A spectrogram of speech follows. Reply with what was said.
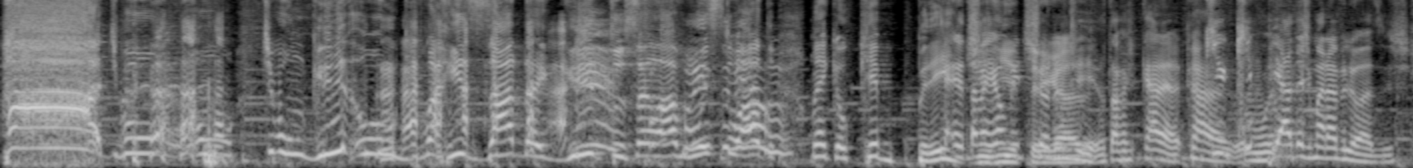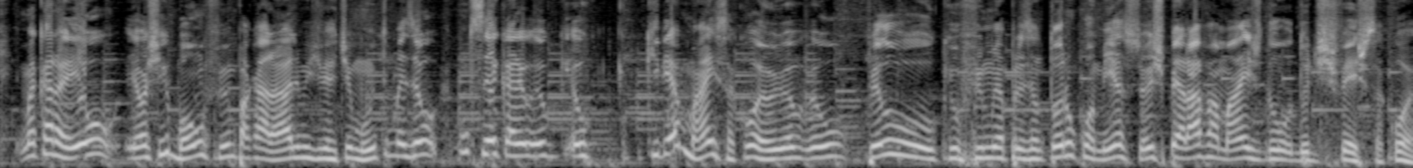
Ah! Tipo, um, um- tipo, um grito, um- uma risada, grito, sei lá, isso muito mesmo. alto. Moleque, eu quebrei eu tava de realmente rir, tá chorando de rir. Eu tava, cara, Cara, que, que eu- piadas maravilhosas. Mas, cara, eu, eu achei bom o filme pra caralho, me diverti muito, mas eu não sei, cara, eu, eu, eu queria mais, sacou? Eu, eu- eu- pelo que o filme apresentou no começo, eu esperava mais do, do desfecho, sacou?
